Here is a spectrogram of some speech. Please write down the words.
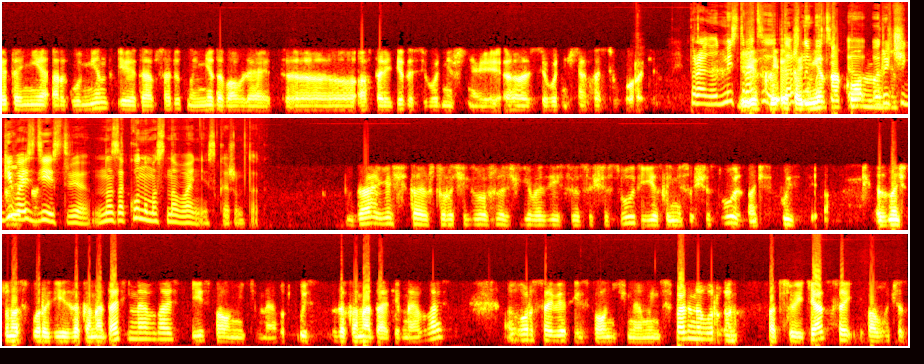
это не аргумент, и это абсолютно не добавляет э, авторитета сегодняшней, э, сегодняшней власти в городе. Правильно, администрации Если должны быть э, рычаги воздействия на законном основании, скажем так. Да, я считаю, что рычаги, воздействия существуют. Если не существует, значит пусть Значит, у нас в городе есть законодательная власть и исполнительная. Вот пусть законодательная власть, горсовет и исполнительный муниципальный орган подсуетятся и получат,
